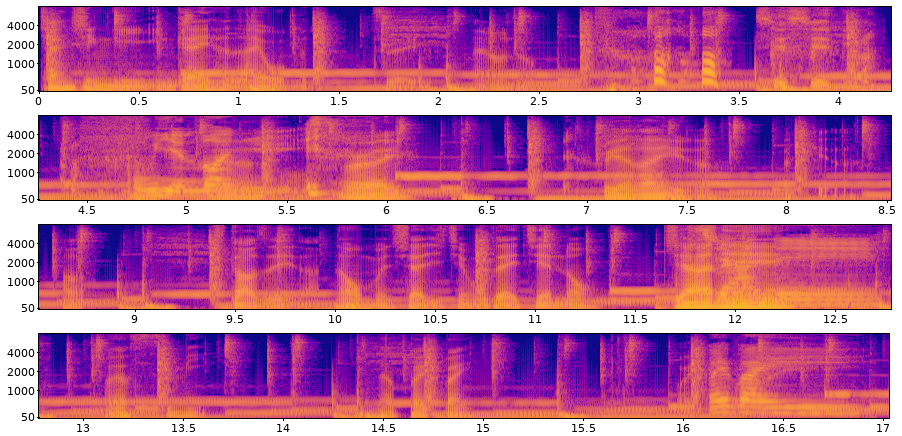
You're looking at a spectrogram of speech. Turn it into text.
相信你应该也很爱我们之类的，I don't know，谢谢你，胡言乱语，All right，胡言乱语了，OK 了，好，就到这里了，那我们下期节目再见喽，加内，我要私密，那拜拜，拜拜。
